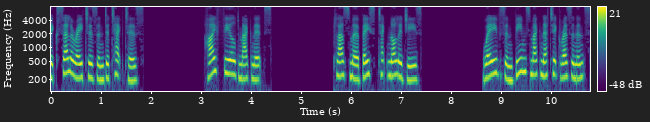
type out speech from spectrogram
Accelerators and detectors High field magnets Plasma-based technologies Waves and beams magnetic resonance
